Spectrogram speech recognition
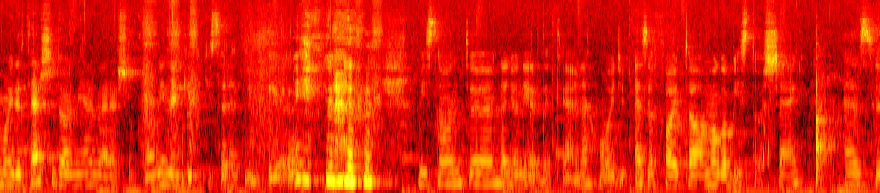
majd a társadalmi elvárásokról mindenkit ki szeretnék térni. Viszont ö, nagyon érdekelne, hogy ez a fajta magabiztosság, ez ö,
